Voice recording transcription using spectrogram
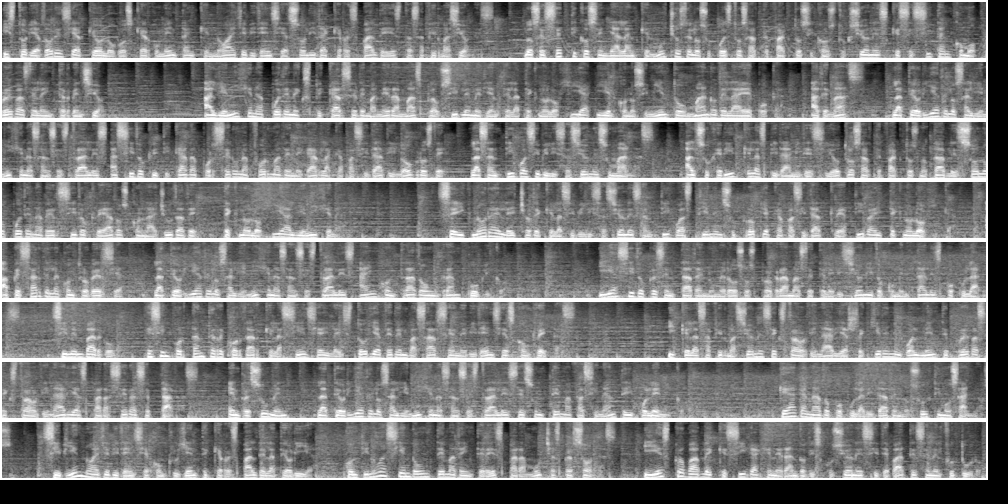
Historiadores y arqueólogos que argumentan que no hay evidencia sólida que respalde estas afirmaciones. Los escépticos señalan que muchos de los supuestos artefactos y construcciones que se citan como pruebas de la intervención alienígena pueden explicarse de manera más plausible mediante la tecnología y el conocimiento humano de la época. Además, la teoría de los alienígenas ancestrales ha sido criticada por ser una forma de negar la capacidad y logros de las antiguas civilizaciones humanas, al sugerir que las pirámides y otros artefactos notables solo pueden haber sido creados con la ayuda de tecnología alienígena. Se ignora el hecho de que las civilizaciones antiguas tienen su propia capacidad creativa y tecnológica. A pesar de la controversia, la teoría de los alienígenas ancestrales ha encontrado un gran público y ha sido presentada en numerosos programas de televisión y documentales populares. Sin embargo, es importante recordar que la ciencia y la historia deben basarse en evidencias concretas y que las afirmaciones extraordinarias requieren igualmente pruebas extraordinarias para ser aceptadas. En resumen, la teoría de los alienígenas ancestrales es un tema fascinante y polémico, que ha ganado popularidad en los últimos años. Si bien no hay evidencia concluyente que respalde la teoría, continúa siendo un tema de interés para muchas personas, y es probable que siga generando discusiones y debates en el futuro.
